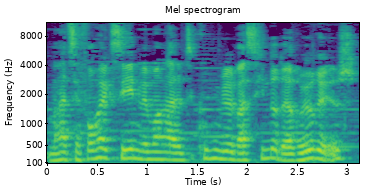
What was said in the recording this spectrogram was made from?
man hat es ja vorher gesehen, wenn man halt gucken will, was hinter der Röhre ist,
